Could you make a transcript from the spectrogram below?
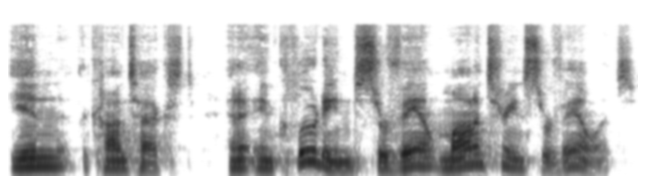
in the context and including surveillance monitoring surveillance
